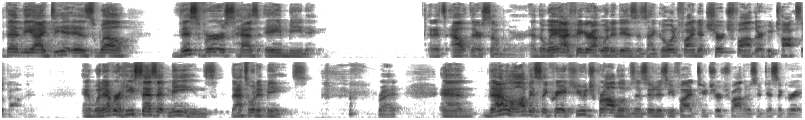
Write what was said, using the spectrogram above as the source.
then the idea is, well, this verse has a meaning, and it's out there somewhere. And the way I figure out what it is is I go and find a church father who talks about it and whatever he says it means, that's what it means. right? And that'll obviously create huge problems as soon as you find two church fathers who disagree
